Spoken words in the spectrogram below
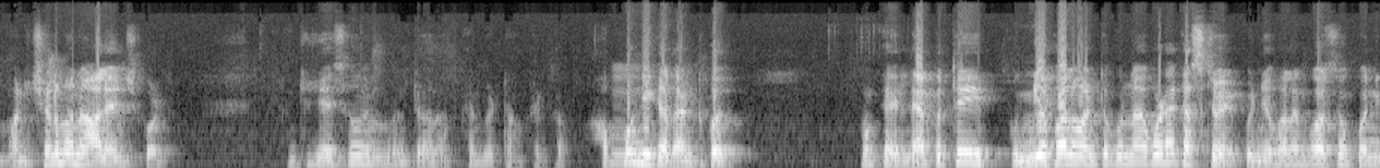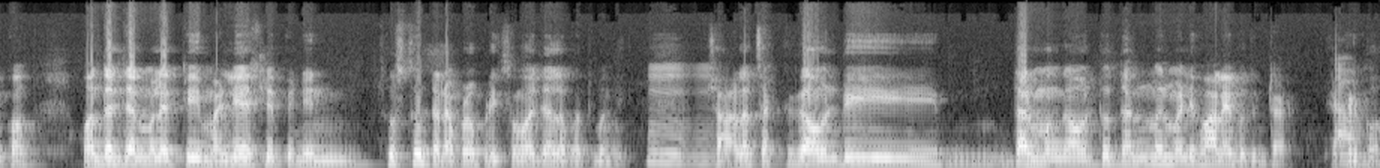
మనుషులు మనం ఆలోచించకూడదు. మంచి చేసాం అంటే నమస్కారం పెట్టాం పెడతాం అప్పుడు నీకు అది అంటుకోదు. ఓకే లేకపోతే పుణ్యఫలం అంటుకున్నా కూడా కష్టమే. పుణ్యఫలం కోసం కొన్ని వందల జన్మలు ఎత్తి మళ్ళీ స్లిప్ నేను చూస్తుంటాను అప్పుడప్పుడు ఈ సమాజంలో కొంతమంది. చాలా చక్కగా ఉండి ధర్మంగా ఉంటూ ధర్మని మళ్ళీ ఫాలో అయిపోతుంటారు ఎక్కడికో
